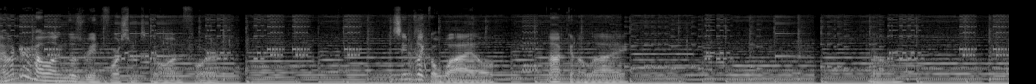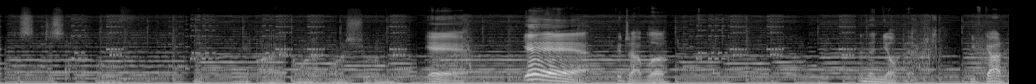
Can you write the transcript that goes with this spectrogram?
I wonder how long those reinforcements go on for. It seems like a while, not gonna lie. Yeah, yeah. Good job, Lo. And then you'll hit. You've got it.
